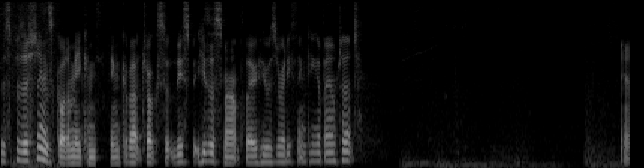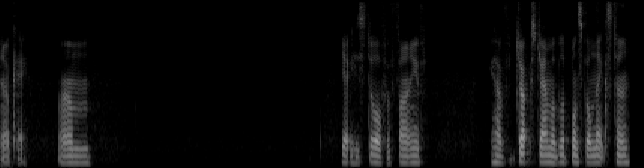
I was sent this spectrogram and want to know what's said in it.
This positioning's got to make him think about Jux at least, but he's a smart player. He was already thinking about it. Yeah, okay. Um. Yeah, he's still off of 5. We have Jux Jam a Bloodborne spell next turn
